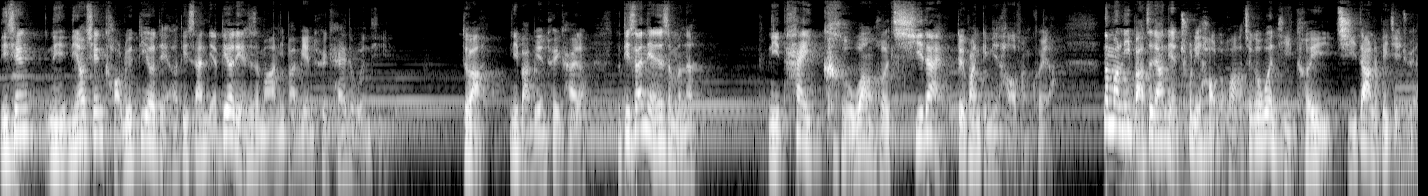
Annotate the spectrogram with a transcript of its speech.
你先你你要先考虑第二点和第三点。第二点是什么？你把别人推开的问题，对吧？你把别人推开了。那第三点是什么呢？你太渴望和期待对方给你好的反馈了。那么你把这两点处理好的话，这个问题可以极大的被解决。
